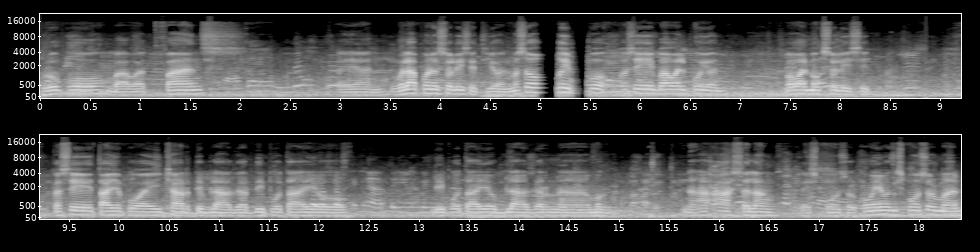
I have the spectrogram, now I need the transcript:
grupo, bawat fans. Ayan. Wala po nag-solicit yun. Mas okay po kasi bawal po yun. Bawal mag-solicit. Kasi tayo po ay charity vlogger, di po tayo di po tayo vlogger na mag naaasa lang sa sponsor. Kung may mag-sponsor man,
